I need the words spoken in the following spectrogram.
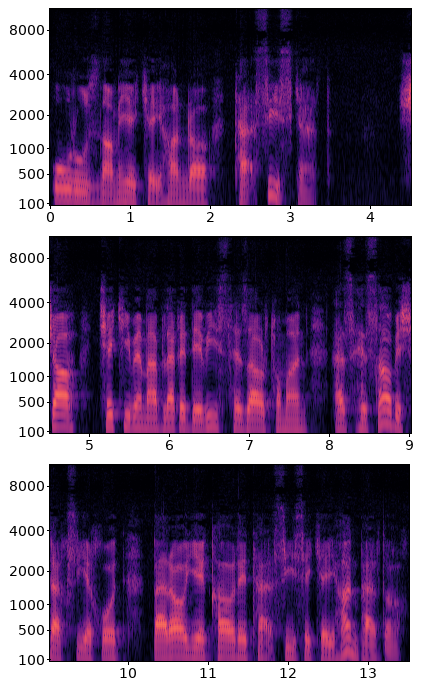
او روزنامه کیهان را تأسیس کرد. شاه چکی به مبلغ دویست هزار تومان از حساب شخصی خود برای کار تأسیس کیهان پرداخت؟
